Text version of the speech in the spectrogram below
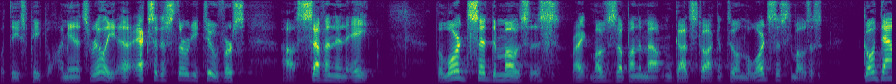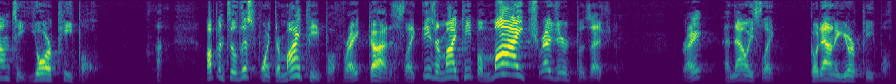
with these people. I mean, it's really uh, Exodus 32, verse uh, 7 and 8. The Lord said to Moses, right? Moses up on the mountain, God's talking to him. The Lord says to Moses, Go down to your people. up until this point, they're my people, right? God is like, These are my people, my treasured possession, right? And now he's like, Go down to your people.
